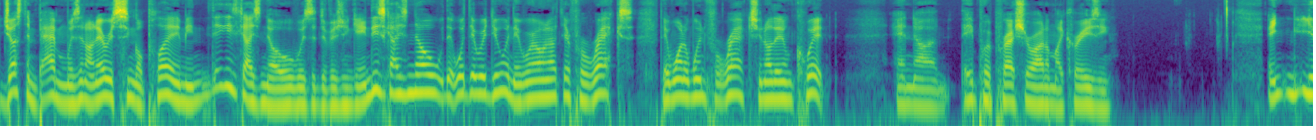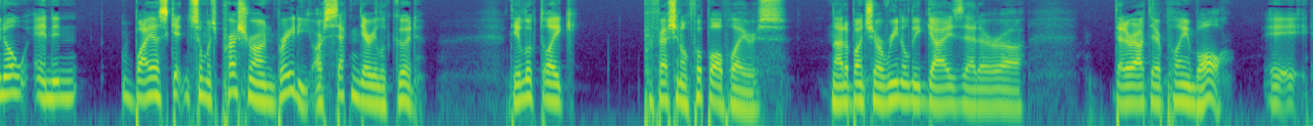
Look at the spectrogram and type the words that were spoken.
Justin Badman was in on every single play. I mean, these guys know it was a division game. These guys know that what they were doing. They were out there for Rex. They want to win for Rex. You know, they don't quit, and uh, they put pressure on him like crazy. And you know, and in by us getting so much pressure on Brady, our secondary looked good. They looked like professional football players, not a bunch of arena league guys that are uh, that are out there playing ball. It,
